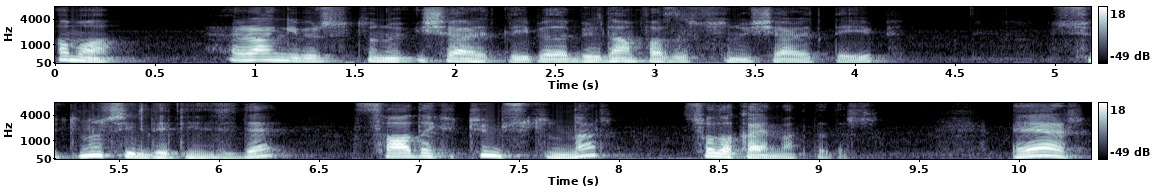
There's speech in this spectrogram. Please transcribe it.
Ama herhangi bir sütunu işaretleyip ya da birden fazla sütunu işaretleyip sütunu sil dediğinizde sağdaki tüm sütunlar sola kaymaktadır. Eğer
